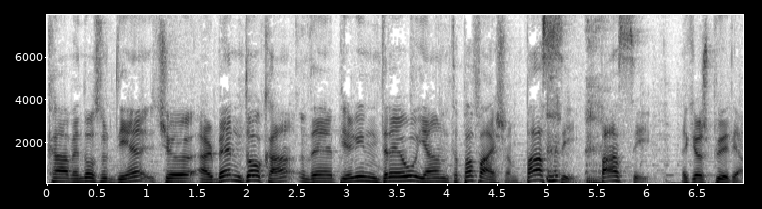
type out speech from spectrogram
ka vendosur dje që Arben Ndoka dhe Pjerin Ndreu janë të pafajshëm. Pasi, pasi, dhe kjo është pyetja.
